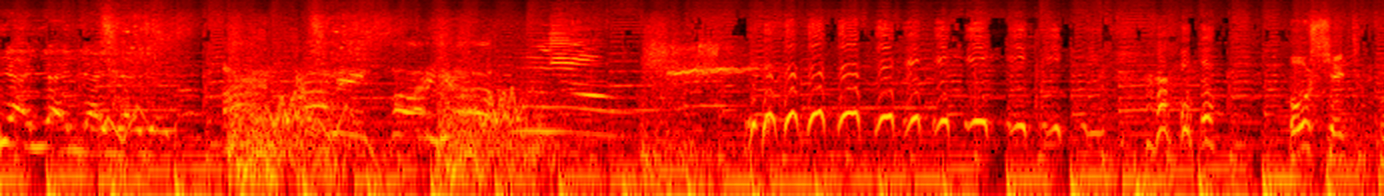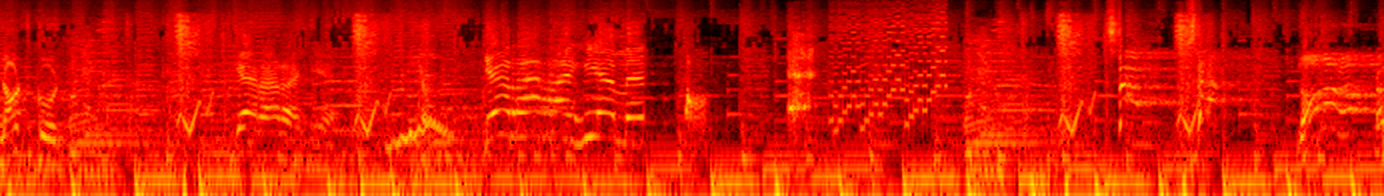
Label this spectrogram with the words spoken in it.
Yeah, yeah, yeah, yeah, yeah. Oh shit, not good. Get out of here. Get out of here, man. Stop! Stop! No, no, no, no,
